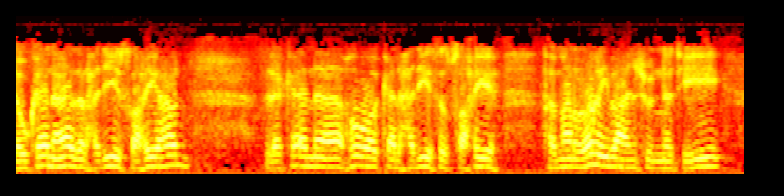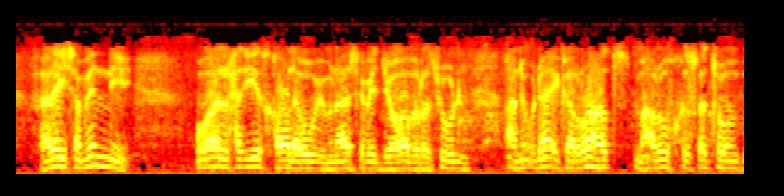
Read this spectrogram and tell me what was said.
لو كان هذا الحديث صحيحا لكان هو كالحديث الصحيح فمن رغب عن سنتي فليس مني. والحديث قاله بمناسبة جواب الرسول عن أولئك الرهط معروف قصتهم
